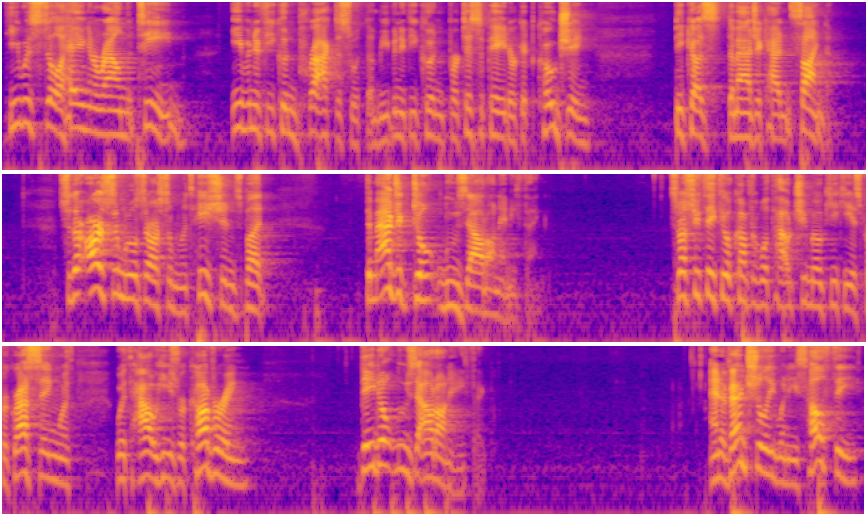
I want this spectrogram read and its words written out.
He was still hanging around the team, even if he couldn't practice with them, even if he couldn't participate or get coaching because the Magic hadn't signed him. So there are some rules, there are some limitations, but the Magic don't lose out on anything. Especially if they feel comfortable with how Chuma Okeke is progressing, with, with how he's recovering. They don't lose out on anything. And eventually, when he's healthy,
